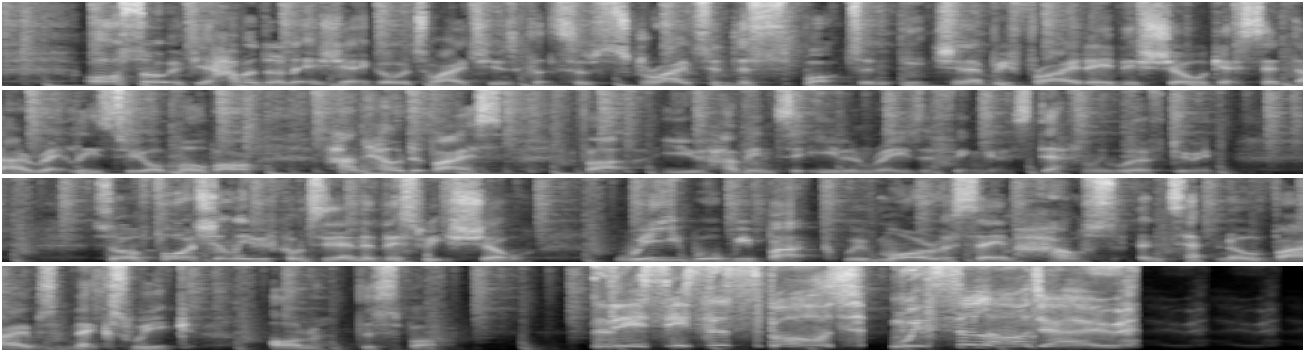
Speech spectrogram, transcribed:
Also, if you haven't done it as yet, go over to iTunes, click subscribe to the spot, and each and every Friday, this show will get sent directly to your mobile handheld device without you having to even raise a finger. It's definitely worth doing. So, unfortunately, we've come to the end of this week's show. We will be back with more of the same house and techno vibes next week on The Spot. This is The Spot with Solardo.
